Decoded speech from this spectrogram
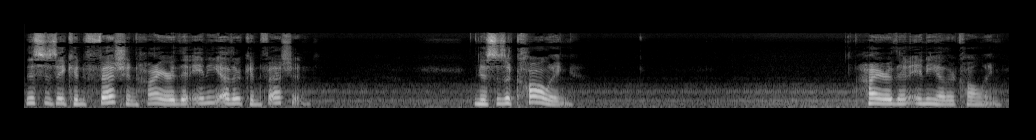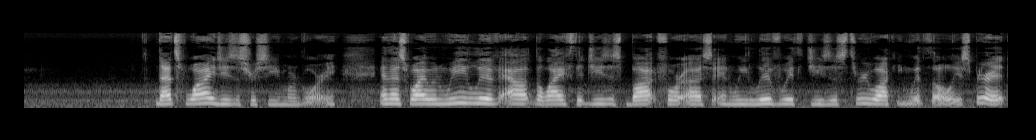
This is a confession higher than any other confession. This is a calling higher than any other calling. That's why Jesus received more glory. And that's why when we live out the life that Jesus bought for us and we live with Jesus through walking with the Holy Spirit,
